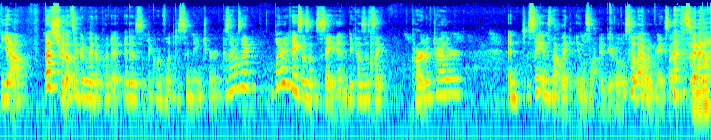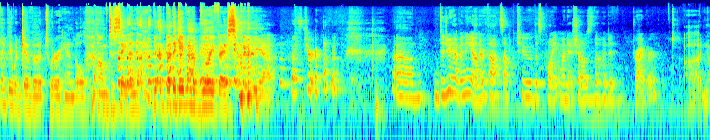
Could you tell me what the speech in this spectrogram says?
Yeah, that's true. That's a good way to put it. It is equivalent to sin nature. Because I was like, Blurry Face isn't Satan because it's like part of Tyler. And Satan's not like inside you, so that wouldn't make sense. And I don't think they would give a Twitter handle um, to Satan, but they gave one to Blurry Face. yeah, that's true. um, did you have any other thoughts up to this point when it shows the hooded driver? Uh, no.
